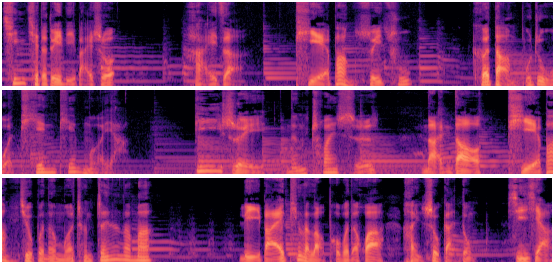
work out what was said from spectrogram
亲切地对李白说。孩子，铁棒虽粗，可挡不住我天天磨呀。滴水能穿石，难道铁棒就不能磨成针了吗？李白听了老婆婆的话，很受感动，心想：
